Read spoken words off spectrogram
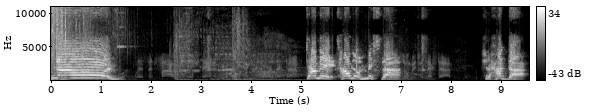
No! Damn it! How did I miss that? Should have had that.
